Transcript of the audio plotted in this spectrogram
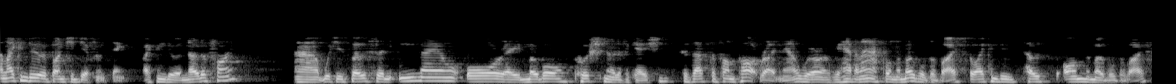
And I can do a bunch of different things. I can do a notify, uh, which is both an email or a mobile push notification, because that's the fun part right now. Where we have an app on the mobile device, so I can do posts on the mobile device.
